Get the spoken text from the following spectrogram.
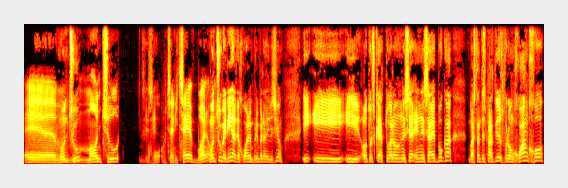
eh, Monchu. Monchu, Sí, Cherichev, bueno. Monchu venía de jugar en primera división. Y, y- y otros que actuaron en, ese- en esa época, bastantes partidos fueron Juanjo,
